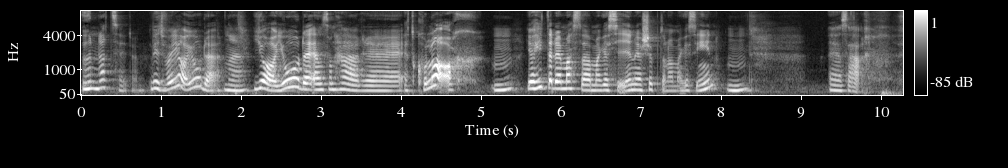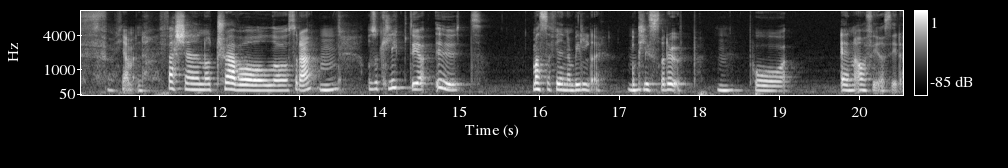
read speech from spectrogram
unnat sig den. Vet du vad jag gjorde? Nej. Jag gjorde en sån här, eh, ett collage. Mm. Jag hittade en massa magasin, jag köpte några magasin. Mm. Eh, så här, ja men, fashion och travel och sådär. Mm. Och så klippte jag ut massa fina bilder och klistrade upp Mm. på en A4-sida.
